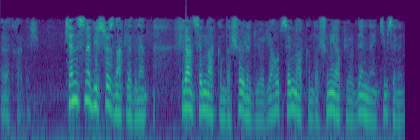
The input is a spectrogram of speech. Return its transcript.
Evet kardeşim. Kendisine bir söz nakledilen filan senin hakkında şöyle diyor yahut senin hakkında şunu yapıyor denilen kimsenin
